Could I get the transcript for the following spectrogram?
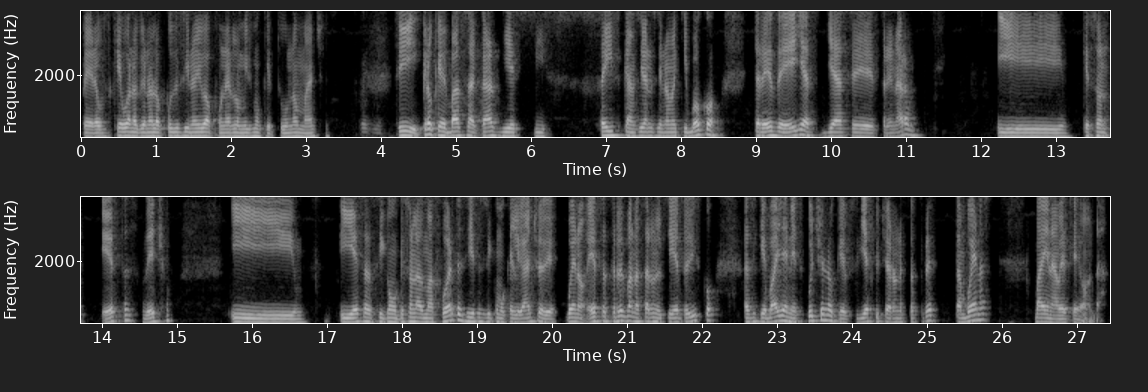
pero pues qué bueno que no lo puse, si no iba a poner lo mismo que tú, no manches. Pues sí. Sí, creo que va a sacar 16 canciones, si no me equivoco. Tres de ellas ya se estrenaron y que son estas, de hecho. Y, y esas así como que son las más fuertes y es así como que el gancho de, bueno, estas tres van a estar en el siguiente disco, así que vayan y escuchen lo que ya escucharon estas tres tan buenas, vayan a ver qué onda.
